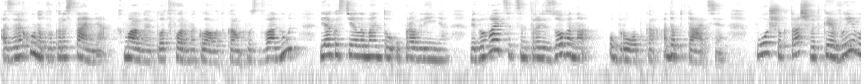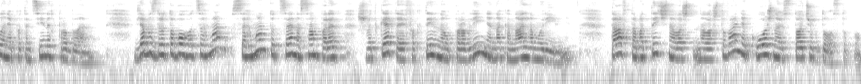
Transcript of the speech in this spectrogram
А за рахунок використання хмарної платформи Cloud Campus 2.0 в якості елементу управління відбувається централізована обробка, адаптація, пошук та швидке виявлення потенційних проблем. Для бездротового сегменту це насамперед швидке та ефективне управління на канальному рівні та автоматичне налаштування кожної з точок доступу,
